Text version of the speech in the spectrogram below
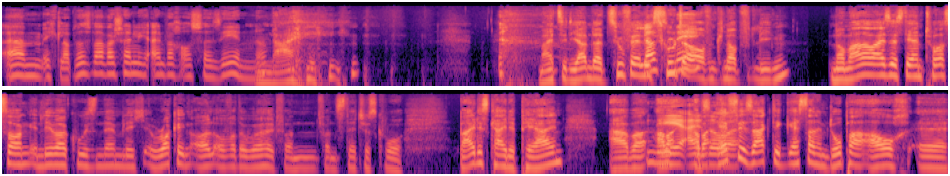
Ähm, ich glaube, das war wahrscheinlich einfach aus Versehen. Ne? Nein. Meinst du, die haben da zufällig du Scooter nicht? auf dem Knopf liegen? Normalerweise ist deren Torsong in Leverkusen nämlich Rocking All Over the World von, von Status Quo. Beides keine Perlen, aber, Nee, aber, also- aber Effe sagte gestern im Dopa auch, äh,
